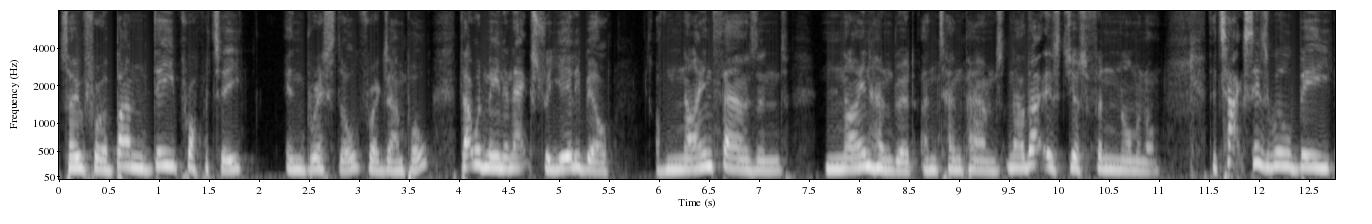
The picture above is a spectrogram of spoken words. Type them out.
So, for a Band D property in Bristol, for example, that would mean an extra yearly bill of 9,000 £910. Now, that is just phenomenal. The taxes will be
